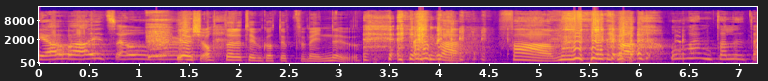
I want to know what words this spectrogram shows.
Jag bara it's over. Jag är 28 och det har typ gått upp för mig nu. Jag bara, fan. Jag bara, Åh, vänta lite.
